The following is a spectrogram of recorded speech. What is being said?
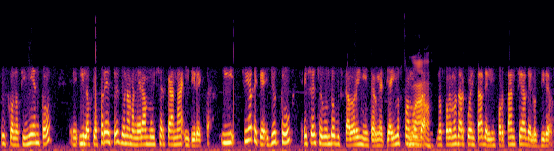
tus conocimientos eh, y lo que ofreces de una manera muy cercana y directa. Y fíjate que YouTube es el segundo buscador en Internet y ahí nos podemos, nos podemos dar cuenta de la importancia de los videos.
